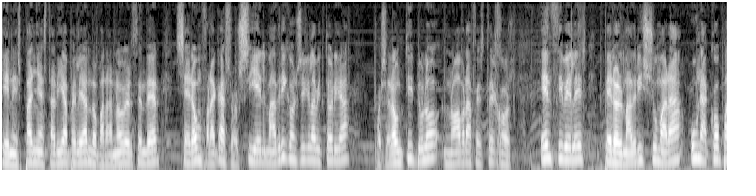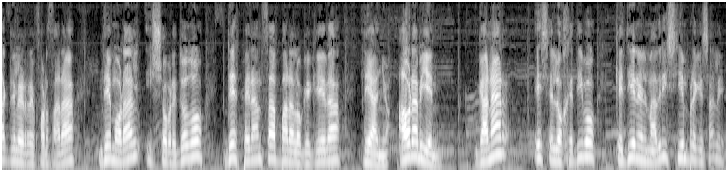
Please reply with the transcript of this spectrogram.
que en España estaría peleando para no descender, será un fracaso. Si el Madrid consigue la victoria, pues será un título, no habrá festejos en Cibeles, pero el Madrid sumará una copa que le reforzará de moral y sobre todo de esperanza para lo que queda de año. Ahora bien, ganar es el objetivo que tiene el Madrid siempre que sale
